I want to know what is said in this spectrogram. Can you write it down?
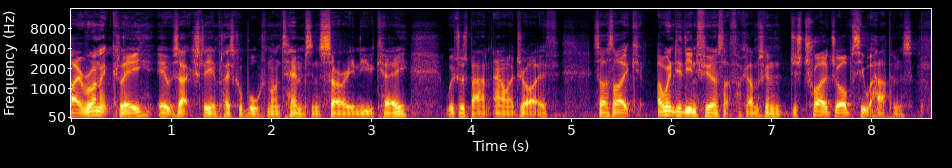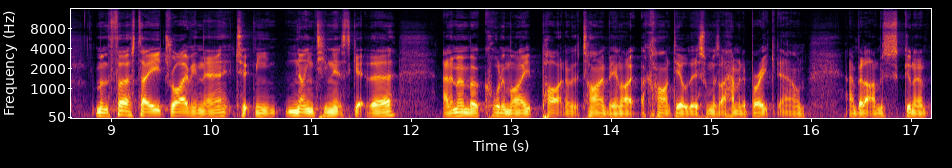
ironically, it was actually in a place called Walton on Thames in Surrey in the UK, which was about an hour drive. So I was like, I went to the interview. And I was like, fuck, it, I'm just going to just try a job, see what happens. And the first day driving there, it took me 90 minutes to get there. And I remember calling my partner at the time, being like, I can't deal with this, and was like having a breakdown, and be like, I'm just going to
